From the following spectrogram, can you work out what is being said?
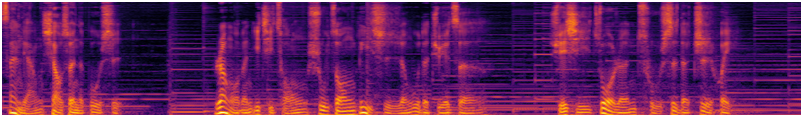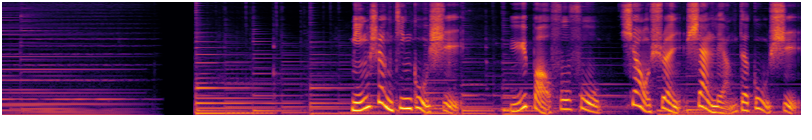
善良孝顺的故事，让我们一起从书中历史人物的抉择，学习做人处事的智慧。名圣经故事：余宝夫妇孝顺善良的故事。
